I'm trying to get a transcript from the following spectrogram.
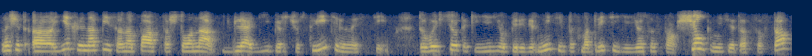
Значит, э, если написана паста, что она для гиперчувствительности, то вы все-таки ее переверните и посмотрите ее состав. Щелкните этот состав,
